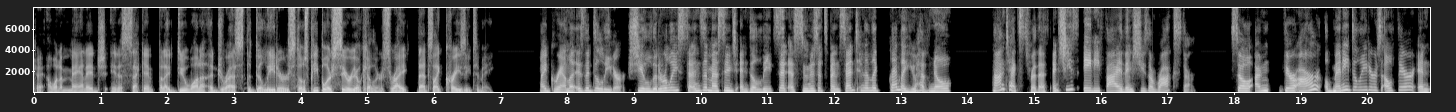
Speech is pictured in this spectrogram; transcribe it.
Okay. I want to manage in a second, but I do want to address the deleters. Those people are serial killers, right? That's like crazy to me. My grandma is a deleter. She literally sends a message and deletes it as soon as it's been sent. And I'm like, Grandma, you have no context for this. And she's 85 and she's a rock star. So I'm there are many deleters out there, and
